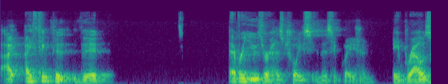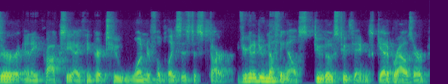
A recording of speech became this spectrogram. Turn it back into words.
I, I think that that every user has choice in this equation. A browser and a proxy, I think, are two wonderful places to start. If you're going to do nothing else, do those two things. Get a browser.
